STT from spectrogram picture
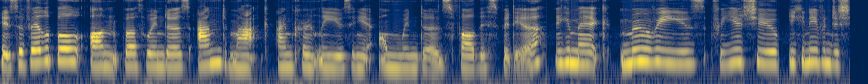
It's available on both Windows and Mac. I'm currently using it on Windows for this video. You can make movies for YouTube. You can even just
